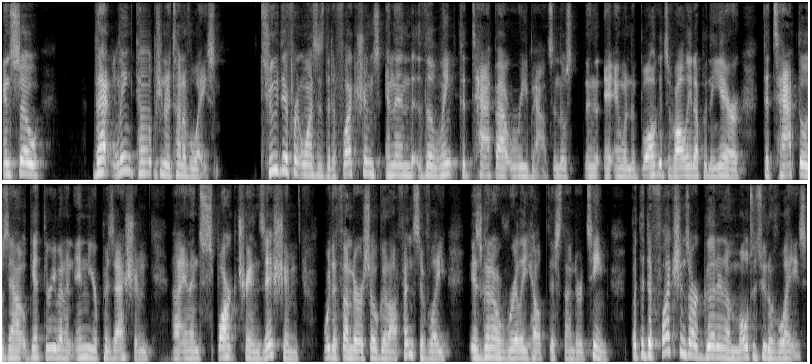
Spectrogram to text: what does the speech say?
And so that link helps you in a ton of ways. Two different ones is the deflections and then the link to tap out rebounds. And those and, and when the ball gets volleyed up in the air, to tap those out, get the rebound and into your possession, uh, and then spark transition where the Thunder are so good offensively is going to really help this Thunder team. But the deflections are good in a multitude of ways.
